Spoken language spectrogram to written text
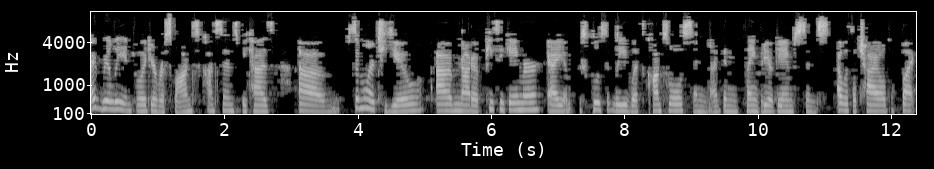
I really enjoyed your response, Constance, because um, similar to you, I'm not a PC gamer. I am exclusively with consoles and I've been playing video games since I was a child. But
